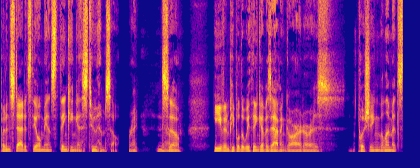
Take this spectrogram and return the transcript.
But instead, it's the old man's thinking this to himself, right? And Yeah. so even people that we think of as avant garde or as pushing the limits,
